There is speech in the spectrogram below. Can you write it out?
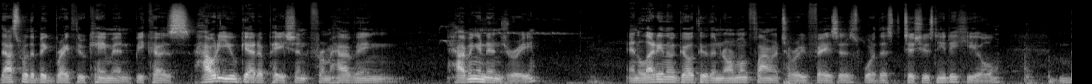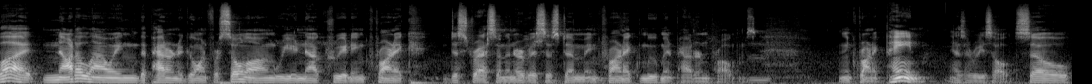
that's where the big breakthrough came in because how do you get a patient from having having an injury and letting them go through the normal inflammatory phases where the tissues need to heal, but not allowing the pattern to go on for so long where you're now creating chronic distress on the nervous system and chronic movement pattern problems mm. and chronic pain as a result. So,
